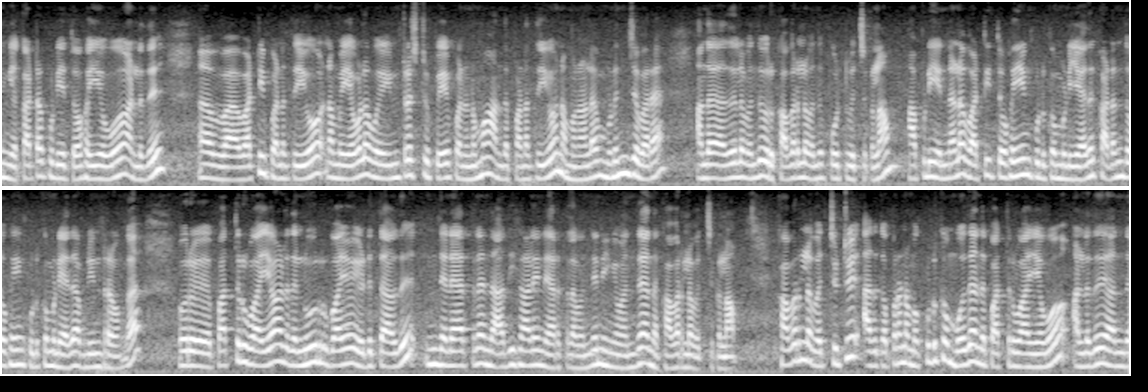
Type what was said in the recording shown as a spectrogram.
நீங்கள் கட்டக்கூடிய தொகையவோ அல்லது வ வட்டி பணத்தையோ நம்ம எவ்வளோ இன்ட்ரெஸ்ட்டு பே பண்ணணுமோ அந்த பணத்தையோ நம்மளால் முடிஞ்ச வர அந்த அதில் வந்து ஒரு கவரில் வந்து போட்டு வச்சுக்கலாம். அப்படி என்னால் வட்டி தொகையும் கொடுக்க முடியாது கடன் தொகையும் கொடுக்க முடியாது அப்படின்றவங்க ஒரு பத்து ரூபாயோ அல்லது நூறுரூபாயோ எடுத்தாவது இந்த நேரத்தில் இந்த அதிகாலை நேரத்தில் வந்து நீங்கள் வந்து அந்த கவரில் வச்சுக்கலாம். கவரில் வச்சுட்டு அதுக்கப்புறம் நம்ம கொடுக்கும்போது அந்த பத்து ரூபாயவோ அல்லது அந்த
